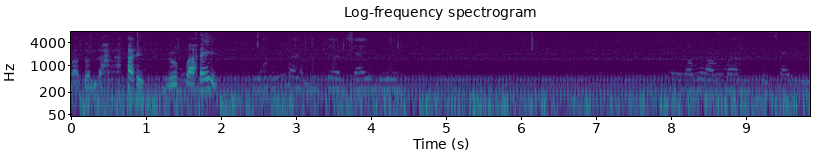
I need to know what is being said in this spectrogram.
มาจนได้ ดูไซส์ เกินใจดูลองลองมาเป็นใจดี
